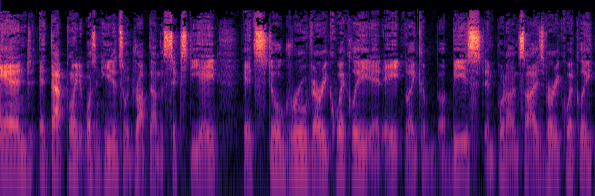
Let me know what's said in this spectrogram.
and at that point, it wasn't heated, so it dropped down to 68. It still grew very quickly. It ate like a, a beast and put on size very quickly.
